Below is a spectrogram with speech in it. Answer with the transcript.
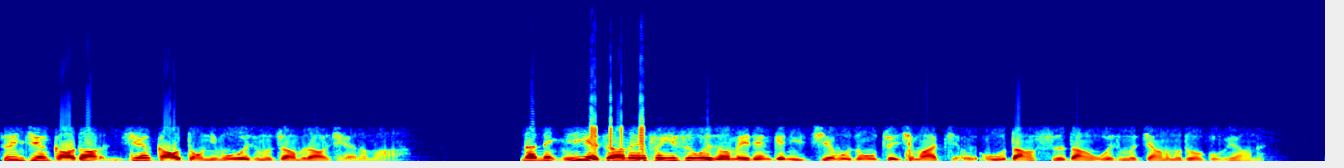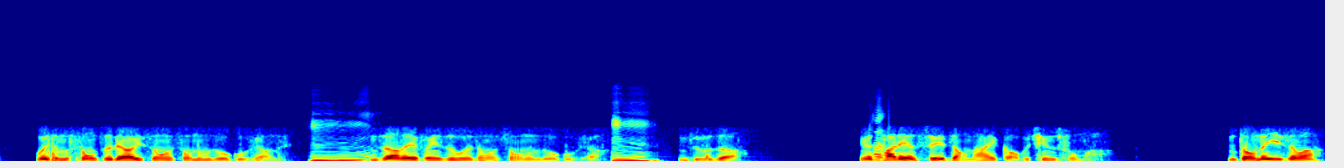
所以你今天搞到，你今天搞懂你们为什么赚不到钱了吗？那那你也知道那些分析师为什么每天跟你节目中最起码讲五档、十档，为什么讲那么多股票呢？为什么送资料一送送那么多股票呢？嗯你嗯知道那些分析师为什么送那么多股票？嗯，你知不知道？因为他连水涨他也搞不清楚嘛，你懂那意思吗？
